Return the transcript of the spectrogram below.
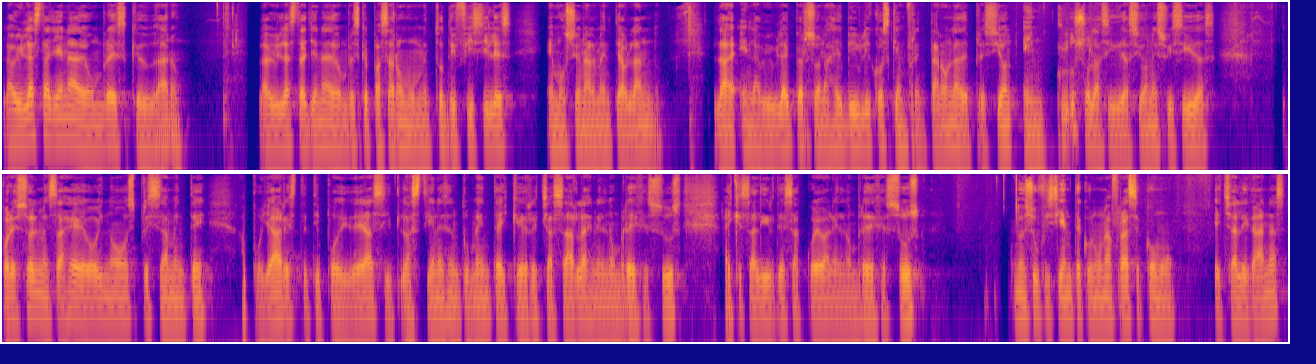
La Biblia está llena de hombres que dudaron. La Biblia está llena de hombres que pasaron momentos difíciles emocionalmente hablando. en la Biblia hay personajes bíblicos que enfrentaron la depresión e incluso las ideaciones suicidas. Por eso el mensaje de hoy no es precisamente apoyar este tipo de ideas. Si las tienes en tu mente hay que rechazarlas en el nombre de Jesús. Hay que salir de esa cueva en el nombre de Jesús. No es suficiente con una frase como échale ganas,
